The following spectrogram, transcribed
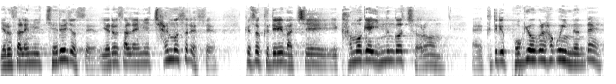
예루살렘이 죄를 졌어요. 예루살렘이 잘못을 했어요. 그래서 그들이 마치 감옥에 있는 것처럼 그들이 복역을 하고 있는데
